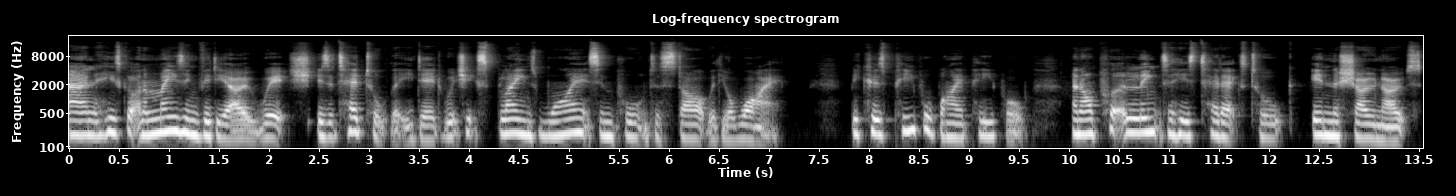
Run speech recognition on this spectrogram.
And he's got an amazing video, which is a TED talk that he did, which explains why it's important to start with your why. Because people buy people. And I'll put a link to his TEDx talk in the show notes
